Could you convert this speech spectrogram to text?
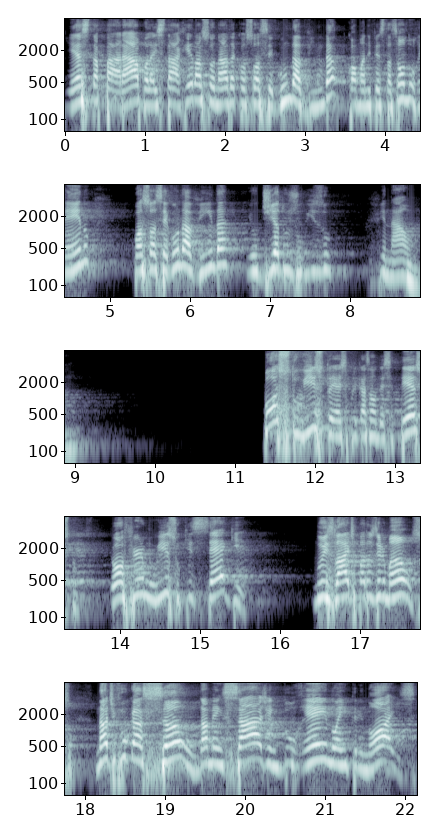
que esta parábola está relacionada com a sua segunda vinda, com a manifestação do reino, com a sua segunda vinda e o dia do juízo final. Posto isto e a explicação desse texto, eu afirmo isso que segue no slide para os irmãos na divulgação da mensagem do reino entre nós,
